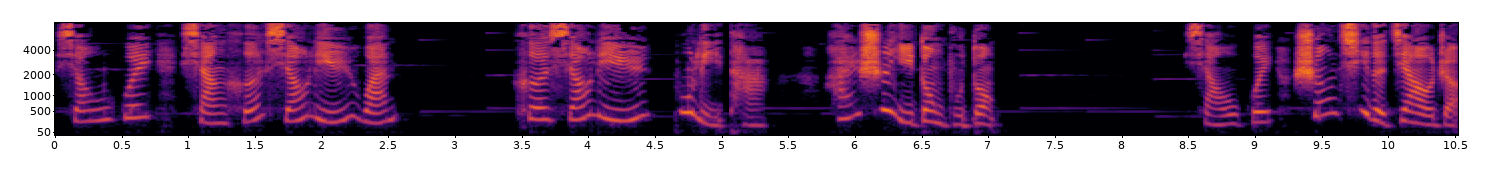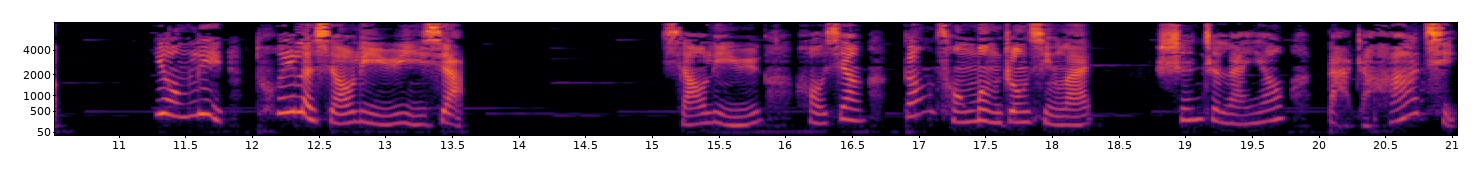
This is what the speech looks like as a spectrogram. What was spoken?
小乌龟想和小鲤鱼玩，可小鲤鱼不理它，还是一动不动。小乌龟生气的叫着，用力推了小鲤鱼一下。小鲤鱼好像刚从梦中醒来。伸着懒腰，打着哈欠。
